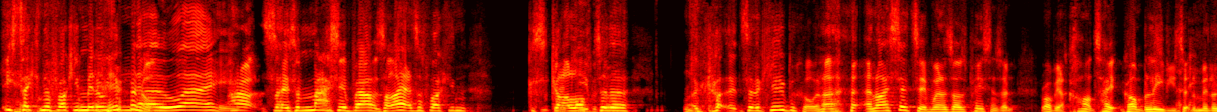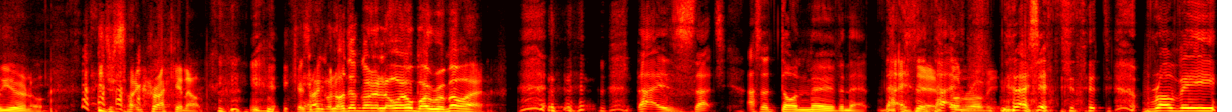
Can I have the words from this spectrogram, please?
He's taking the fucking middle urinal. no way. Out- so it's a massive bounce. I had to fucking scuttle off to the to the cubicle, and I and I said to him when I was, I was pissing, I said, "Robbie, I can't take, can't believe you took the middle urinal." he just started cracking up. because "I ain't got, I don't got a little elbow room, have I?" that is such. That's a Don move, isn't it? That is. Yeah, that Don is- Robbie. That's just, Robbie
